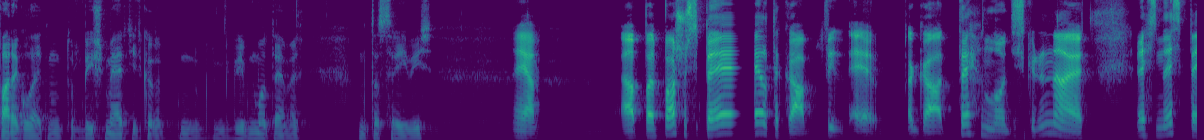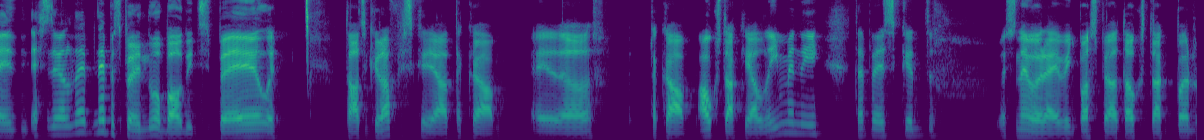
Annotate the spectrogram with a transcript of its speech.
paregulēt, nu, tur bija mērķi, ka tu nu, gribi notēmēt. Nu, tas arī viss. Jā. Par pašu spēli, tā kā, e, tā kā tehnoloģiski runājot, es nespēju, es vēl ne, nepaspēju nobaudīt spēli tādā grafiskajā, tā kā, e, ā, tā kā augstākajā līmenī, tāpēc, ka es nevarēju viņu paspēlēt augstāk par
